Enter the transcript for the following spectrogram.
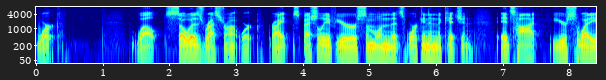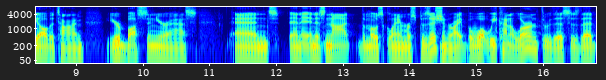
work. Well, so is restaurant work, right? Especially if you're someone that's working in the kitchen. It's hot, you're sweaty all the time, you're busting your ass and and and it's not the most glamorous position, right? But what we kind of learned through this is that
